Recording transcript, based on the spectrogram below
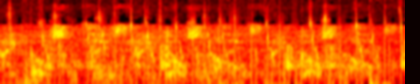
I know some things you don't know. Don't know. Don't know.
